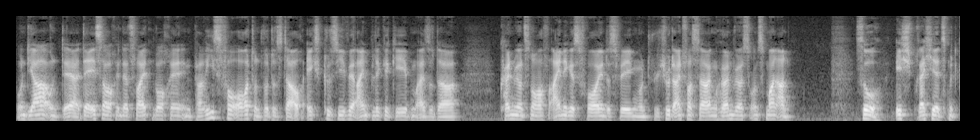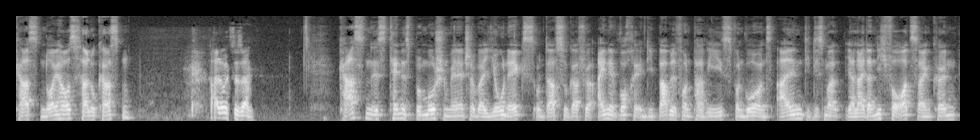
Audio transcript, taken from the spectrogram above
Und ja, und der, der ist auch in der zweiten Woche in Paris vor Ort und wird uns da auch exklusive Einblicke geben. Also da können wir uns noch auf einiges freuen, deswegen. Und ich würde einfach sagen, hören wir es uns mal an. So, ich spreche jetzt mit Carsten Neuhaus. Hallo Carsten. Hallo zusammen. Carsten ist Tennis Promotion Manager bei Yonex und darf sogar für eine Woche in die Bubble von Paris, von wo er uns allen, die diesmal ja leider nicht vor Ort sein können,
